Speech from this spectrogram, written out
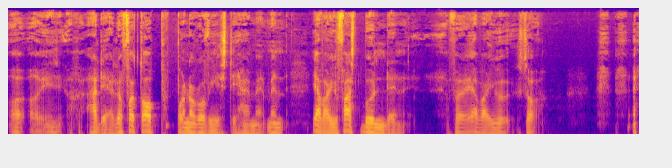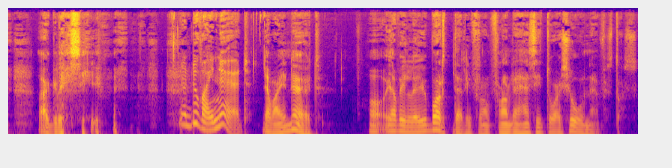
Och, och hade jag då fått upp på något vis det här med, men jag var ju fast bunden. För jag var ju så aggressiv. Ja, du var i nöd. Jag var i nöd. Och jag ville ju bort därifrån, från den här situationen förstås.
